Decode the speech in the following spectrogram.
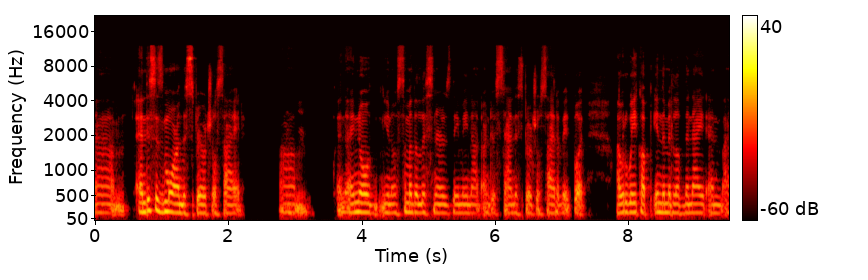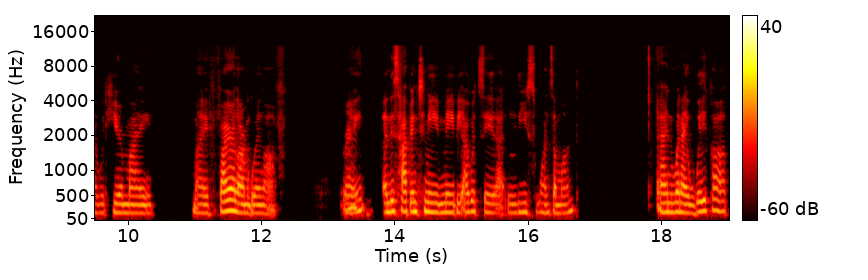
um, and this is more on the spiritual side. Um, mm-hmm. And I know, you know, some of the listeners they may not understand the spiritual side of it, but I would wake up in the middle of the night and I would hear my my fire alarm going off right? Mm-hmm. And this happened to me maybe I would say at least once a month. And when I wake up,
